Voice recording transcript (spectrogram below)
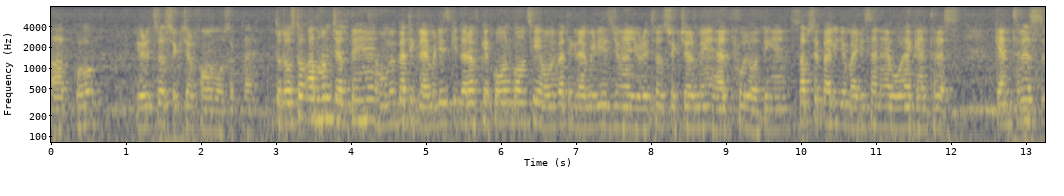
آپ کو یوریتھرل اسٹرکچر فارم ہو سکتا ہے۔ تو دوستو، اب ہم چلتے ہیں ہومیوپیتھک ریمیڈیز کی طرف کہ کون کون سی ہومیوپیتھک ریمیڈیز جو ہیں یوریتھرل اسٹرکچر میں ہیلپ فل ہوتی ہیں۔ سب سے پہلی جو میڈیسن ہے وہ ہے کینتھرس کینتھرس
